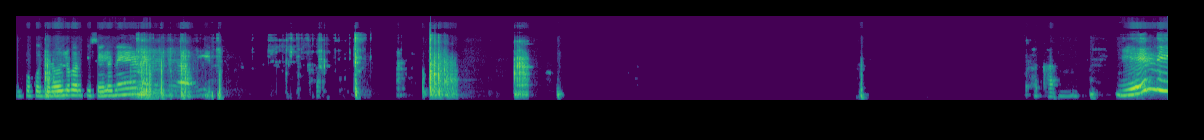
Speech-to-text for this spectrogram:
ఇంకో కొద్ది రోజుల వరకు సెలనే చేయాలి ఏంది?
